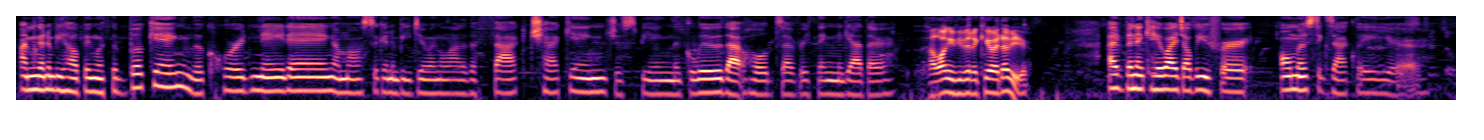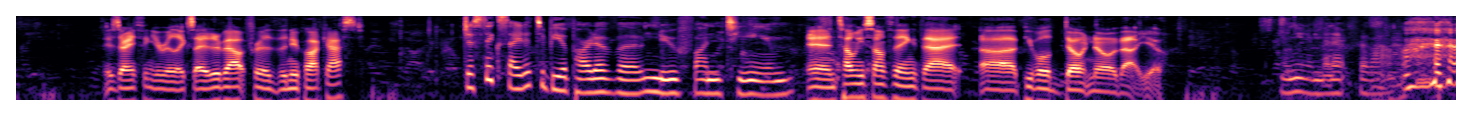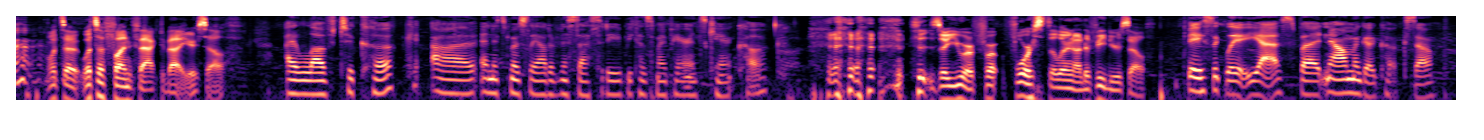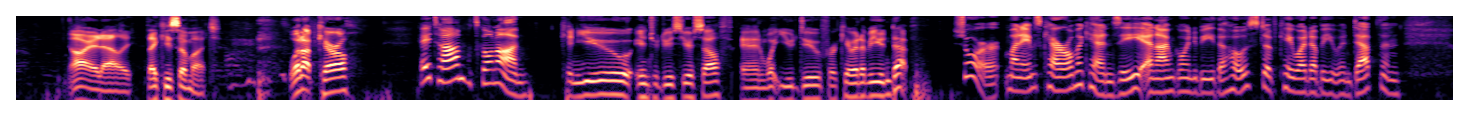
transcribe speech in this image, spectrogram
I'm going to be helping with the booking, the coordinating. I'm also going to be doing a lot of the fact checking, just being the glue that holds everything together. How long have you been at KYW? I've been at KYW for almost exactly a year. Is there anything you're really excited about for the new podcast? Just excited to be a part of a new fun team. And tell me something that uh, people don't know about you. I need a minute for that. What's a What's a fun fact about yourself? I love to cook, uh, and it's mostly out of necessity because my parents can't cook. so you were for- forced to learn how to feed yourself. Basically, yes, but now I'm a good cook, so. All right, Allie. Thank you so much. what up, Carol? Hey, Tom. What's going on? Can you introduce yourself and what you do for KYW in depth? Sure. My name's Carol McKenzie, and I'm going to be the host of KYW in depth, and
